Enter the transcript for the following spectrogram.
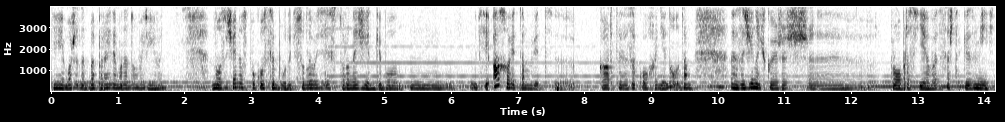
і може ми перейдемо на новий рівень. Ну, звичайно, спокуси будуть, особливо зі сторони жінки, бо всі ахають там від е, карти закохані. Ну там е, за жіночкою же ж е, прообраз Єви, все ж таки змій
